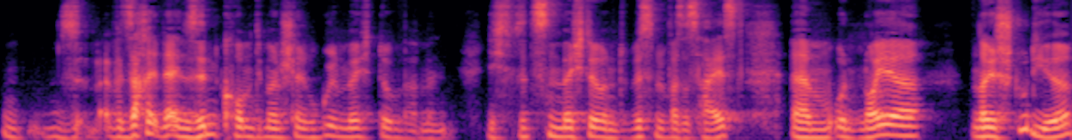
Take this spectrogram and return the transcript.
eine Sache in den Sinn kommt, die man schnell googeln möchte, weil man nicht sitzen möchte und wissen, was es heißt. Ähm, und neue neue Studie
